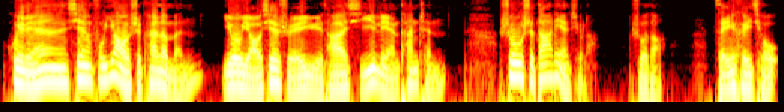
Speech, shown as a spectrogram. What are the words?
惠莲先付钥匙开了门，又舀些水与他洗脸摊尘，收拾搭练去了，说道：“贼黑球。”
